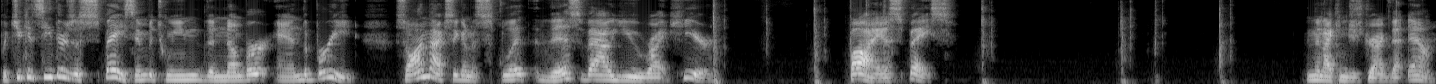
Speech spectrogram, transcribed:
But you can see there's a space in between the number and the breed. So I'm actually going to split this value right here by a space. And then I can just drag that down.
